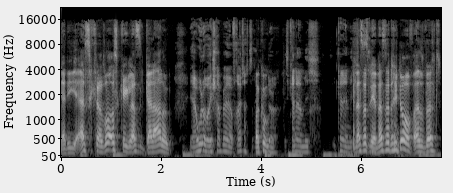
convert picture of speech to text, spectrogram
Ja, die erste Klausur ausgehen lassen, keine Ahnung. Ja gut, aber ich schreibe ja Freitag direkt gucken. wieder. Ich kann ja nicht, kann ja nicht. Das ist, ja, das ist natürlich doof. Also das.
